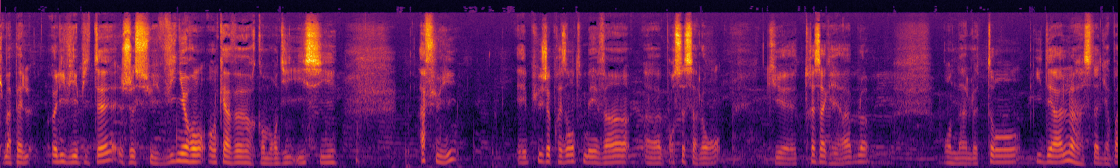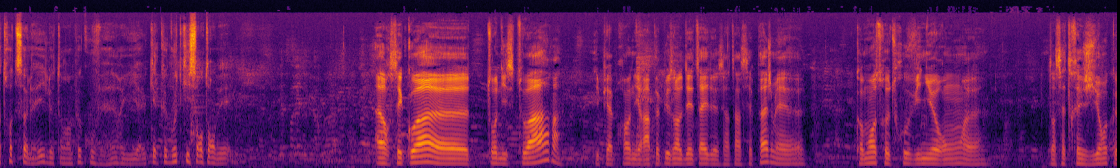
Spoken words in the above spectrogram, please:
Je m'appelle Olivier Pitet, je suis vigneron en caveur, comme on dit ici, à Fuy. Et puis je présente mes vins euh, pour ce salon qui est très agréable. On a le temps idéal, c'est-à-dire pas trop de soleil, le temps un peu couvert. Il y a eu quelques gouttes qui sont tombées. Alors c'est quoi euh, ton histoire? Et puis après on ira un peu plus dans le détail de certains cépages, mais euh, comment on se retrouve vigneron dans cette région que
